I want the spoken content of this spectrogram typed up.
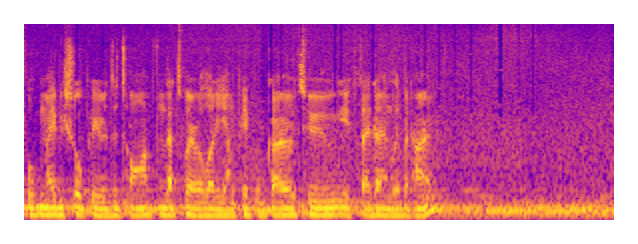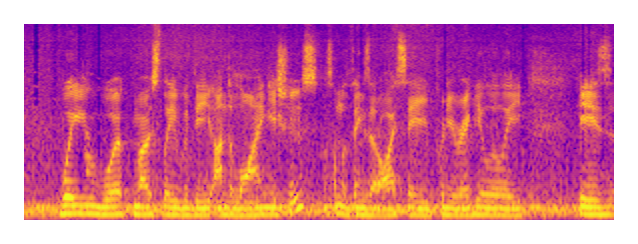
for maybe short periods of time. And that's where a lot of young people go to if they don't live at home. We work mostly with the underlying issues. Some of the things that I see pretty regularly is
